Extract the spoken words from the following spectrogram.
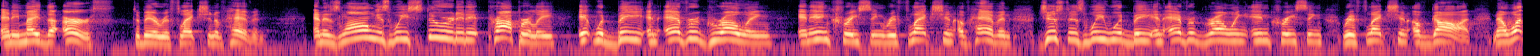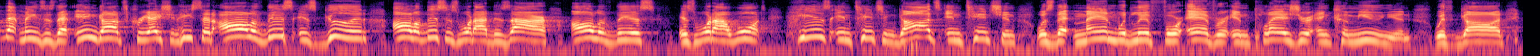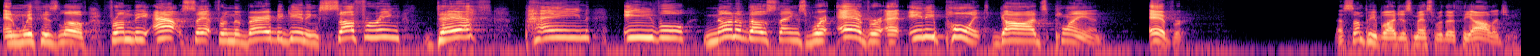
and He made the earth to be a reflection of heaven. And as long as we stewarded it properly, it would be an ever growing an increasing reflection of heaven, just as we would be an ever growing, increasing reflection of God. Now, what that means is that in God's creation, He said, All of this is good, all of this is what I desire, all of this is what I want. His intention, God's intention, was that man would live forever in pleasure and communion with God and with His love. From the outset, from the very beginning, suffering, death, pain, evil, none of those things were ever at any point God's plan. Ever. Now, some people, I just mess with their theology.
